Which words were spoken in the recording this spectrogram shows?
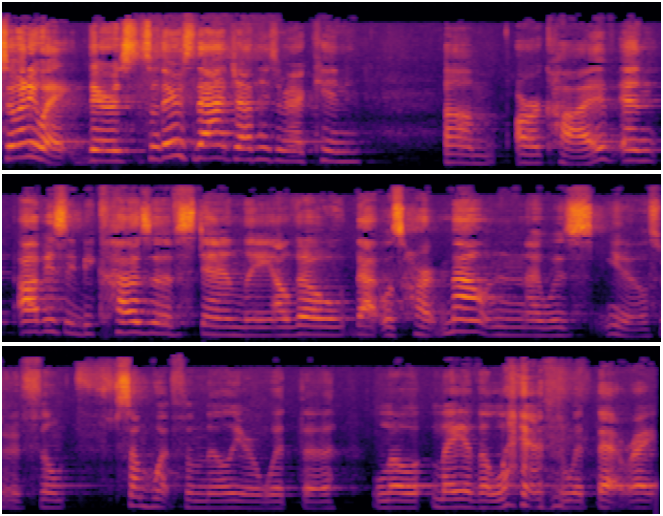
so anyway, there's so there's that Japanese American um, archive, and obviously because of Stanley, although that was Heart Mountain, I was you know sort of film, somewhat familiar with the low, lay of the land with that, right?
